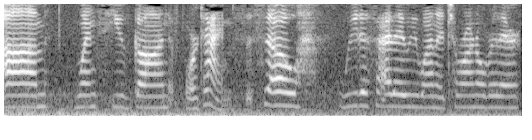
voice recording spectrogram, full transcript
um, once you've gone four times. So we decided we wanted to run over there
